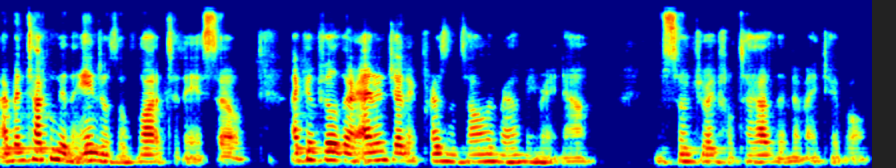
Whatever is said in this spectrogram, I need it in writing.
I've been talking to the angels a lot today, so I can feel their energetic presence all around me right now. I'm so joyful to have them at my table,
